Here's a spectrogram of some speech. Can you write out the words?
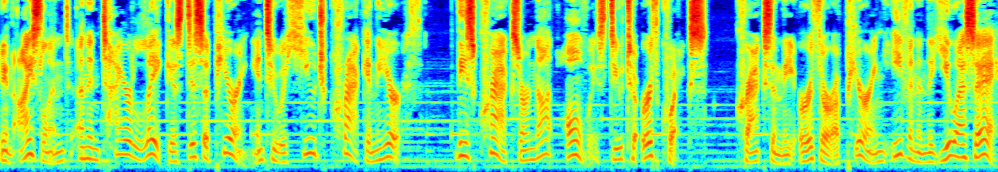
In Iceland, an entire lake is disappearing into a huge crack in the earth. These cracks are not always due to earthquakes. Cracks in the earth are appearing even in the USA.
